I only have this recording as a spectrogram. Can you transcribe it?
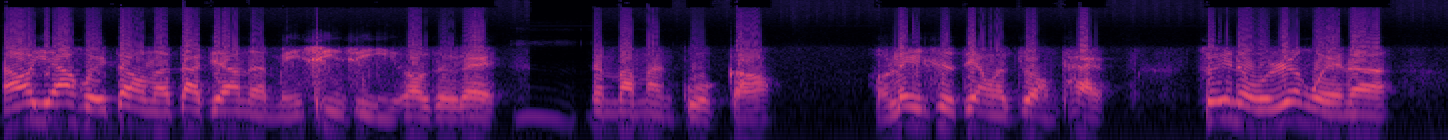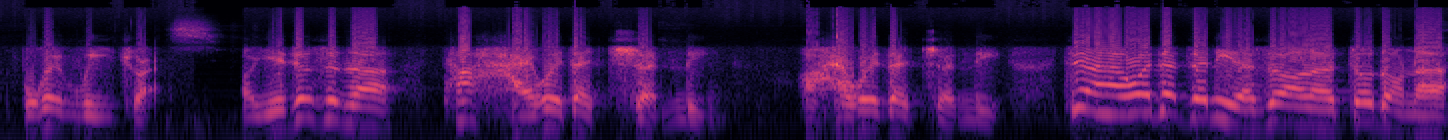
然后压回到呢大家呢没信心以后，对不对？嗯再慢慢过高，哦，类似这样的状态。所以呢，我认为呢不会 V 转，哦，也就是呢它还会在整理，啊、还会在整理。既然还会在整理的时候呢，周董呢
